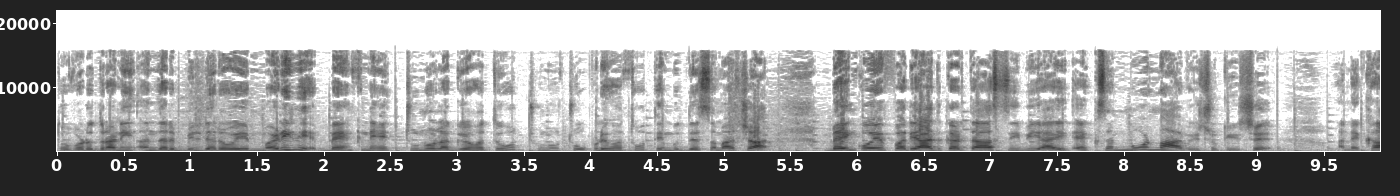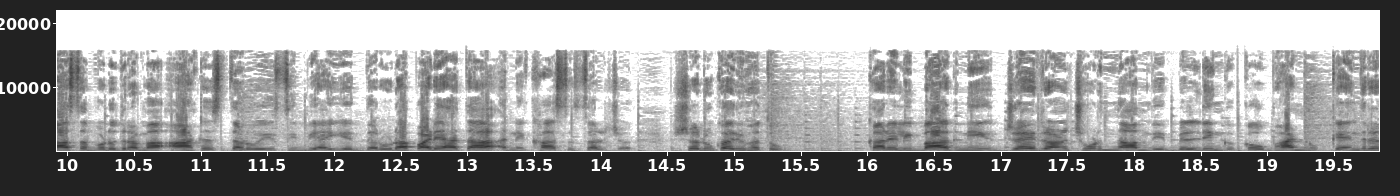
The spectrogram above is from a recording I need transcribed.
તો વડોદરાની અંદર બિલ્ડરોએ મળીને બેંકને ચૂનો લગ્યો હતો, ચૂનો ચોપડ્યો હતો. તે મુદ્દે સમાચાર. બેંકોએ ફરિયાદ કરતા સીબીઆઈ એક્શન મોડમાં આવી ચૂકી છે. અને ખાસ વડોદરામાં આઠ સ્થળોએ સીબીઆઈએ દરોડા પાડ્યા હતા અને ખાસ સર્ચ શરૂ કર્યું હતું. કારેલી બાગની જય રણછોડ નામની બિલ્ડિંગ કૌભાંડનું કેન્દ્ર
